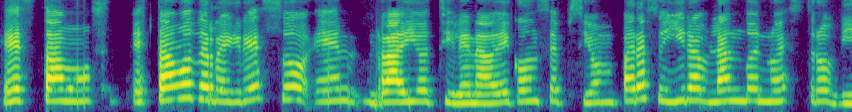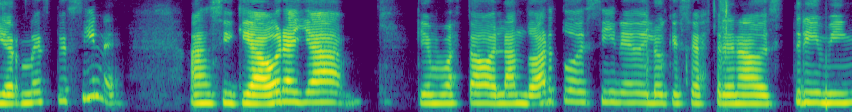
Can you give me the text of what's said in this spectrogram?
Estamos, estamos de regreso en Radio Chilena de Concepción para seguir hablando en nuestro viernes de cine. Así que ahora ya que hemos estado hablando harto de cine, de lo que se ha estrenado streaming,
